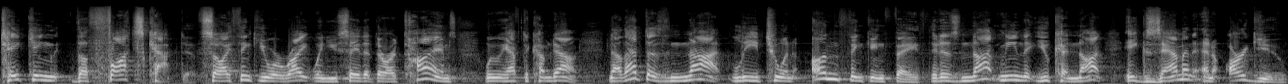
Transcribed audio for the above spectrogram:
taking the thoughts captive. So I think you were right when you say that there are times when we have to come down. Now, that does not lead to an unthinking faith. It does not mean that you cannot examine and argue.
